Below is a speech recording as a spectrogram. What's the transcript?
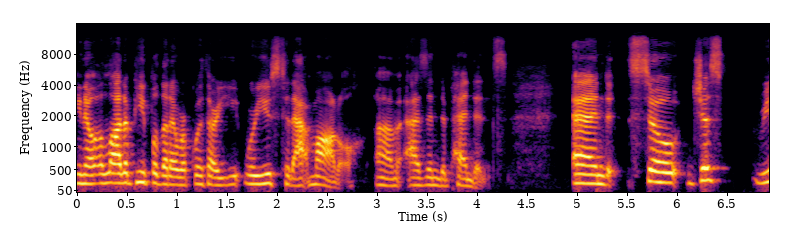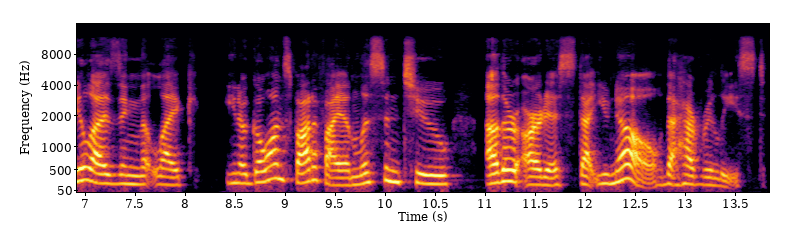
you know a lot of people that i work with are we're used to that model um, as independents. And so just realizing that like you know go on spotify and listen to other artists that you know that have released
